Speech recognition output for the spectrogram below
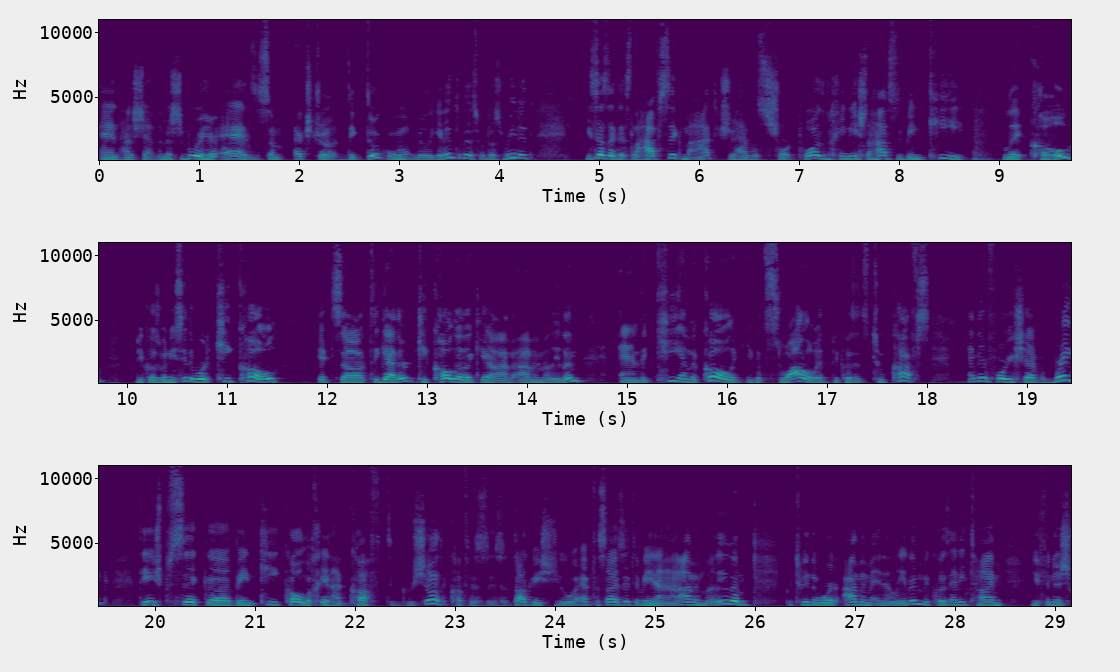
and Hashem. The Mishnah Berurah here adds some extra dikduk. We won't really get into this. We'll just read it. He says like this: Lahafsik ma'at. You should have a short pause. V'chinish lahafsik being ki lekol, because when you say the word ki kol, it's uh, together. Ki kol elilim, and the key and the kol, you could swallow it because it's two cuffs, and therefore you should have a break. The psik uh, bein ki kol lechin hakaf gusha. The cuff is, is a dagish. You emphasize it between between the word amim and elilim, because anytime you finish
